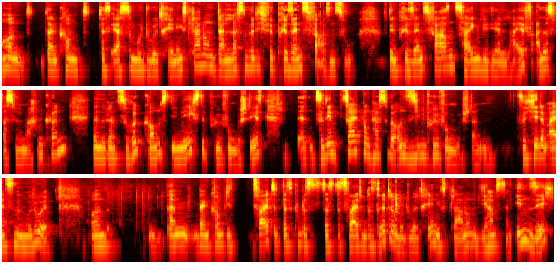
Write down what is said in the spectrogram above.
Und dann kommt das erste Modul Trainingsplanung und dann lassen wir dich für Präsenzphasen zu. Auf den Präsenzphasen zeigen wir dir live alles, was wir machen können. Wenn du dann zurückkommst, die nächste Prüfung bestehst, äh, zu dem Zeitpunkt hast du bei uns sieben Prüfungen bestanden. zu jedem einzelnen Modul. Und dann, dann kommt die zweite, das kommt das, das, das zweite und das dritte Modul Trainingsplanung. Die haben es dann in sich.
